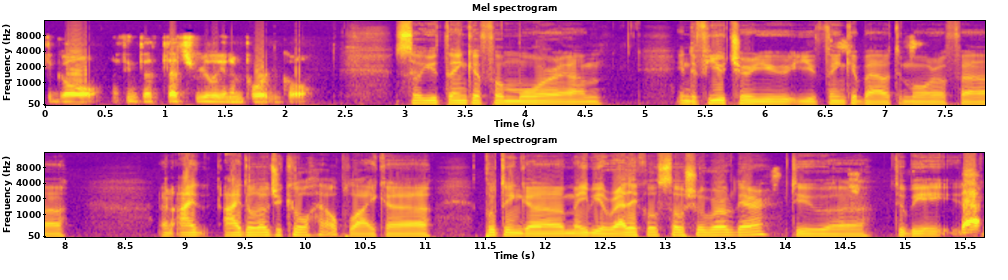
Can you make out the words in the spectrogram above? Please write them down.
the goal. I think that that's really an important goal. So you think of a more um, in the future. You you think about more of uh, an ideological help, like uh, putting uh, maybe radical social work there to uh, to be That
